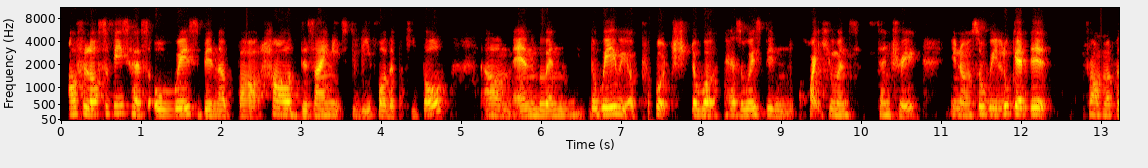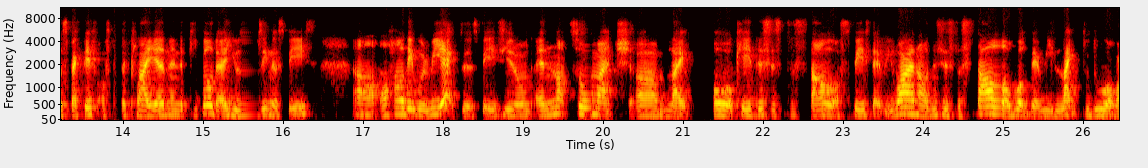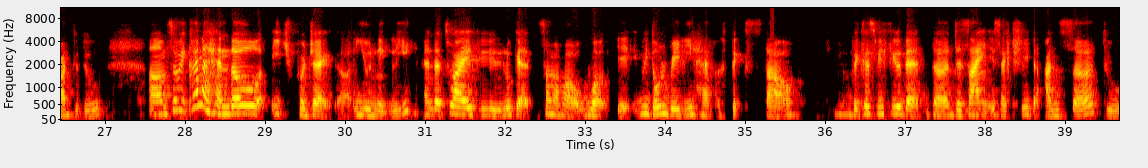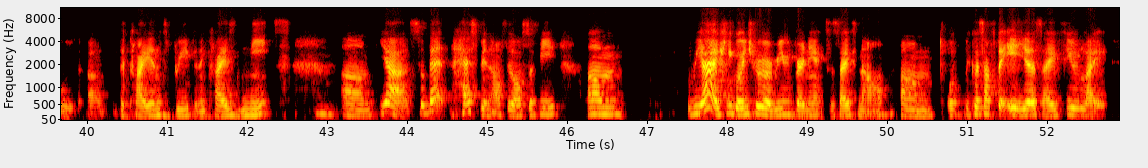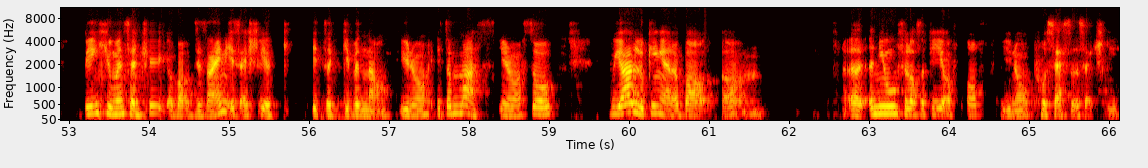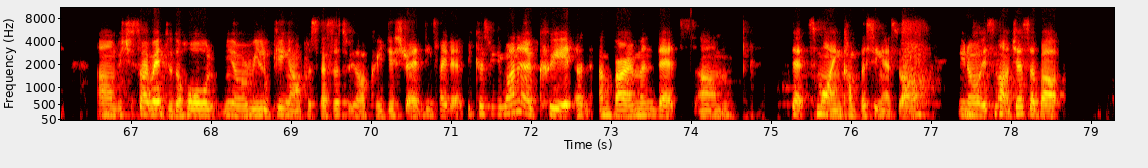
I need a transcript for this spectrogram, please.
our philosophies has always been about how design needs to be for the people. Um, and when the way we approach the work has always been quite human centric, you know, so we look at it from a perspective of the client and the people that are using the space uh, or how they would react to the space, you know, and not so much um, like oh, okay, this is the style of space that we want, or this is the style of work that we like to do or want to do. Um, so we kind of handle each project uh, uniquely. And that's why if you look at some of our work, it, we don't really have a fixed style because we feel that the design is actually the answer to uh, the client's brief and the client's needs. Um, yeah, so that has been our philosophy. Um, we are actually going through a rebranding exercise now. Um, because after eight years i feel like being human centric about design is actually a it's a given now you know? It's a must you know? So we are looking at about um, a, a, new philosophy of, of you know processes actually. Um, which is why I went to the whole, you know, relooking our processes with our creative strat and things like that, because we want to create an environment that's um, that's more encompassing as well you know it's not just about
